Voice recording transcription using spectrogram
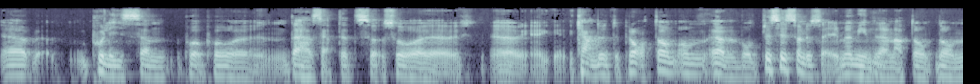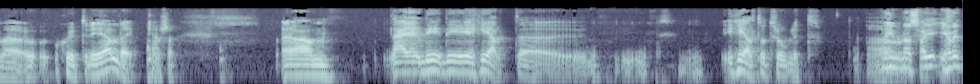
äh, polisen på, på det här sättet så, så kan du inte prata om, om övervåld, precis som du säger, med mindre än att de, de skjuter ihjäl dig kanske. Um, nej, det, det är helt, uh, helt otroligt. Men Jonas, vi, jag, vet,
